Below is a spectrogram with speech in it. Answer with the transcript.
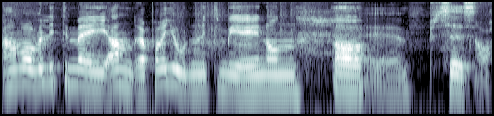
Han var väl lite med i andra perioden, lite mer i någon... Ja, Eh, precis. ja,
